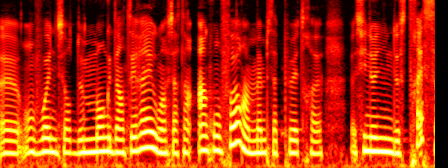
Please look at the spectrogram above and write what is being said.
Euh, on voit une sorte de manque d'intérêt ou un certain inconfort, hein, même ça peut être euh, synonyme de stress.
